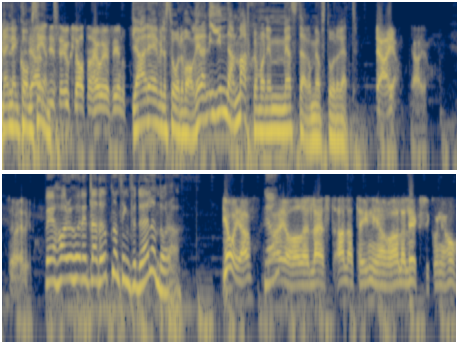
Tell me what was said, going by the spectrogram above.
Men den kom det är sent. alltid solklart när HIF vinner. Ja, det är väl så det var. Redan innan matchen var ni mästare om jag förstår det rätt. Ja, ja, ja, ja. Så är det. Men Har du hunnit ladda upp någonting för duellen då? då? Ja, ja. ja. Jag har läst alla tidningar och alla lexikon jag har.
